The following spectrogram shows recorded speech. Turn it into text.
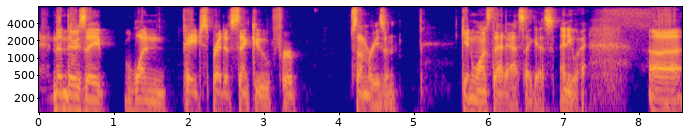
and then there's a one page spread of Senku for some reason. Gen wants that ass, I guess. Anyway, uh,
